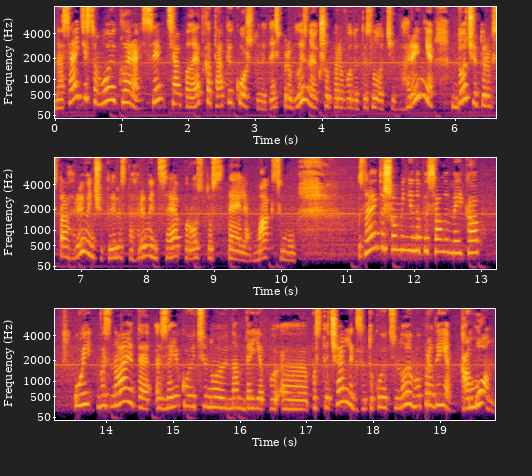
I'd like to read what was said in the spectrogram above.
на сайті самої Клареси ця палетка так і коштує. Десь приблизно, якщо переводити злоті в гривні, до 400 гривень, 400 гривень це просто стеля, максимум. Знаєте, що мені написали мейкап? Ой, ви знаєте, за якою ціною нам дає е, постачальник, за такою ціною ми продаємо. Камон!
